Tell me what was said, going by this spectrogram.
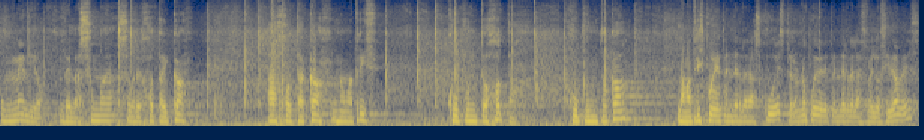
un medio de la suma sobre j y k, a k, una matriz, q.j, q.k, la matriz puede depender de las q's, pero no puede depender de las velocidades.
